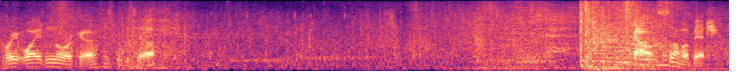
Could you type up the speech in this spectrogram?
Great white and orca. This will be tough. Oh, son of a bitch.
